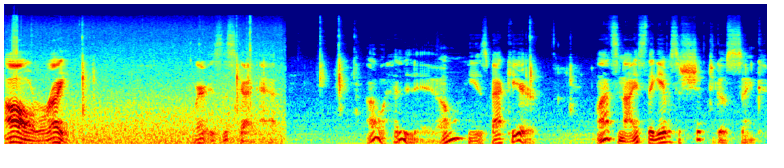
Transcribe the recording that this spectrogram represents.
Alright. Where is this guy at? Oh, hello. He is back here. Well, that's nice. They gave us a ship to go sink.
